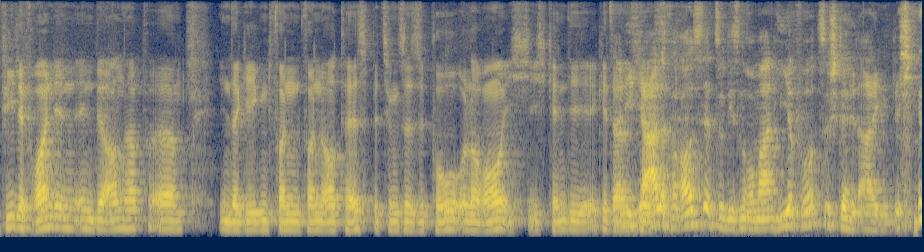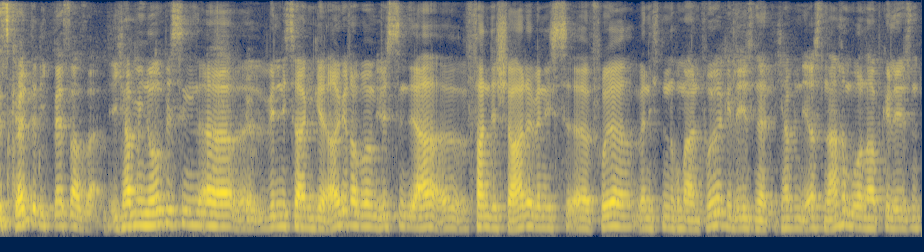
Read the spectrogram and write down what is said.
viele Freunde in, in Bern habe, äh, in der Gegend von, von Orthez bzw. Po, Oloron. Ich, ich kenne die Ecke da. Eine ideale Voraussetzung, diesen Roman hier vorzustellen eigentlich. Es könnte nicht besser sein. Ich habe mich nur ein bisschen, äh, will nicht sagen geärgert, aber ein bisschen, ja, äh, fand es schade, wenn ich äh, früher, wenn ich den Roman früher gelesen hätte. Ich habe ihn erst nach dem Urlaub gelesen.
